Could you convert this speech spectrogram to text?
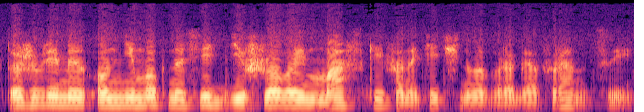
В то же время он не мог носить дешевой маски фанатичного врага Франции,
